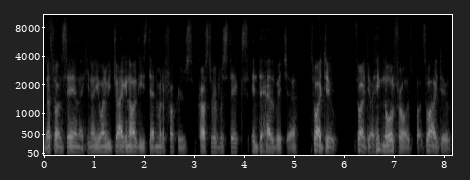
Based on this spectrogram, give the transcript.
That's what I'm saying. Like, you know, you want to be dragging all these dead motherfuckers across the river Styx into hell with you. That's what I do. That's what I do. I think Noel froze, but it's what I do.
